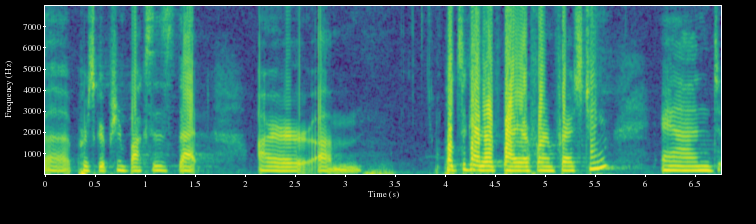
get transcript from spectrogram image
uh, prescription boxes that are um, put together by our Farm Fresh team, and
